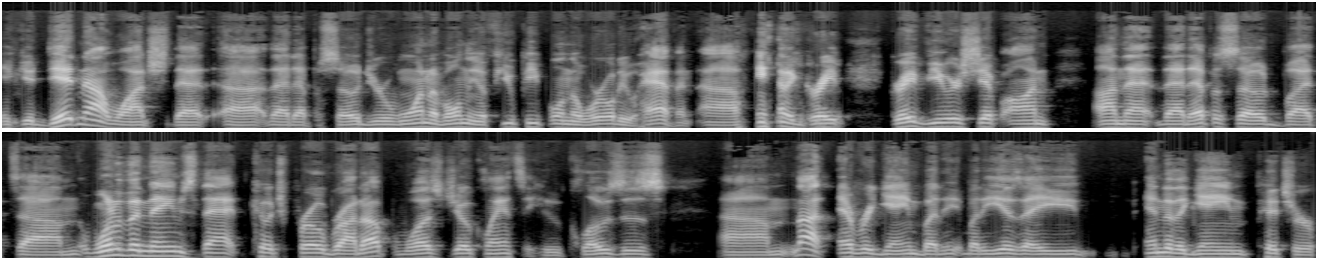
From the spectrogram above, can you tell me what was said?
If you did not watch that uh, that episode, you're one of only a few people in the world who haven't. Uh, we had a great great viewership on on that that episode. But um, one of the names that Coach Pro brought up was Joe Clancy, who closes um, not every game, but he, but he is a end of the game pitcher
